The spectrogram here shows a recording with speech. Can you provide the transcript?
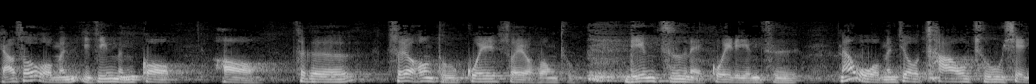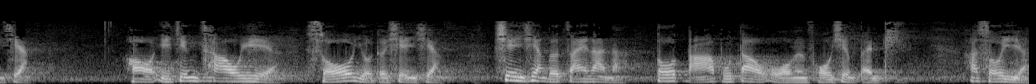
假如说我们已经能够哦，这个所有风土归所有风土，灵芝呢归灵芝，那我们就超出现象，哦，已经超越所有的现象，现象的灾难呐，都达不到我们佛性本体。啊，所以啊，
